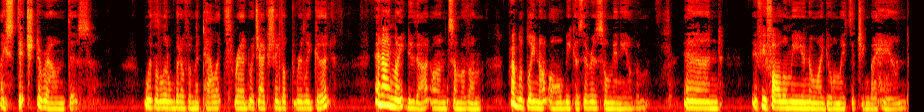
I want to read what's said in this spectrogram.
I stitched around this with a little bit of a metallic thread, which actually looked really good. And I might do that on some of them Probably not all because there is so many of them. And if you follow me, you know I do all my stitching by hand.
